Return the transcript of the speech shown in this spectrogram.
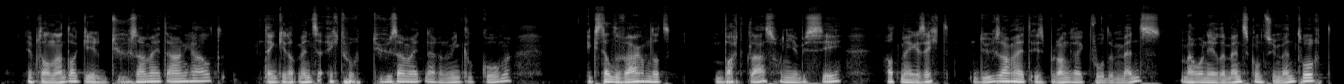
Je hebt al een aantal keer duurzaamheid aangehaald. Denk je dat mensen echt voor duurzaamheid naar een winkel komen? Ik stel de vraag omdat Bart Klaas van IBC had mij gezegd: duurzaamheid is belangrijk voor de mens, maar wanneer de mens consument wordt,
